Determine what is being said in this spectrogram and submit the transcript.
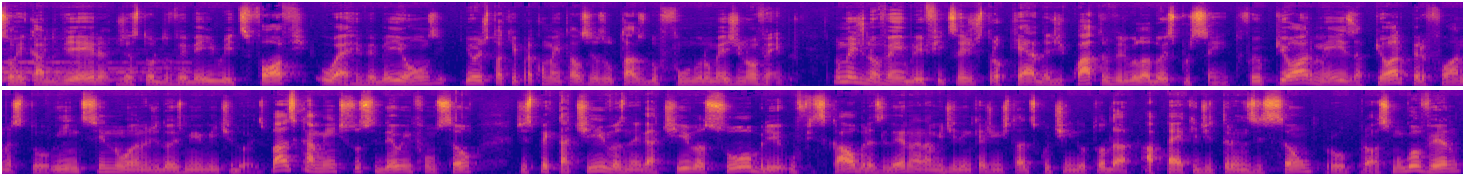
sou Ricardo Vieira, gestor do VBI REITs FOF, o RVBI11, e hoje estou aqui para comentar os resultados do fundo no mês de novembro. No mês de novembro, o IFIX registrou queda de 4,2%. Foi o pior mês, a pior performance do índice no ano de 2022. Basicamente, isso se deu em função de expectativas negativas sobre o fiscal brasileiro, né, na medida em que a gente está discutindo toda a PEC de transição para o próximo governo.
